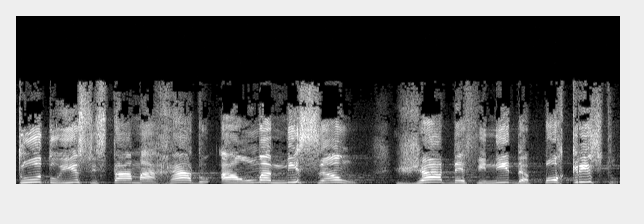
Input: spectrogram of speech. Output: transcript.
tudo isso está amarrado a uma missão já definida por Cristo.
